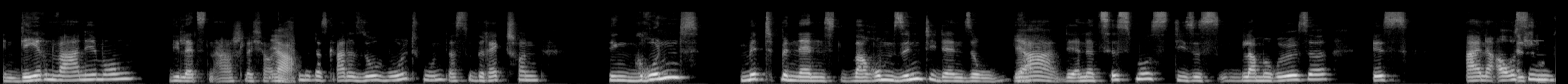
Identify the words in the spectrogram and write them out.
in deren Wahrnehmung die letzten Arschlöcher. Und ja. ich finde das gerade so wohltuend, dass du direkt schon den Grund mit benennst. Warum sind die denn so? Ja, ja der Narzissmus, dieses Glamouröse, ist eine Außen.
